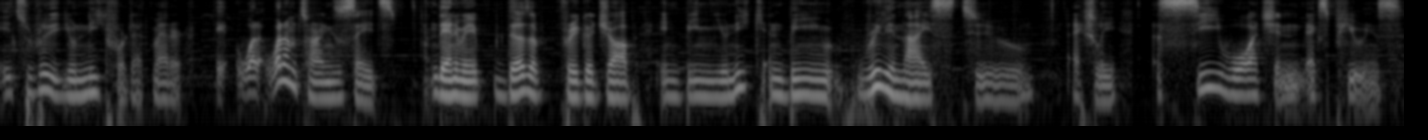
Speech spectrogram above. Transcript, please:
it's really unique for that matter. It, what what I'm trying to say is the anime does a pretty good job in being unique and being really nice to actually see, watch, and experience.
